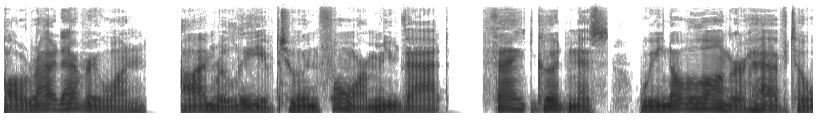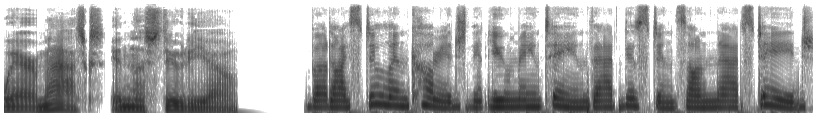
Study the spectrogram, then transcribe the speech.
Alright everyone, I'm relieved to inform you that, thank goodness, we no longer have to wear masks in the studio. But I still encourage that you maintain that distance on that stage,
